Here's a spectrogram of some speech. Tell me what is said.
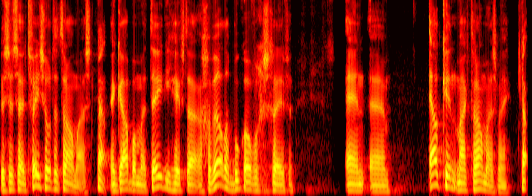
Dus er zijn twee soorten trauma's. Ja. En Gabor Maté die heeft daar een geweldig boek over geschreven. En eh, elk kind maakt trauma's mee. Ja.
